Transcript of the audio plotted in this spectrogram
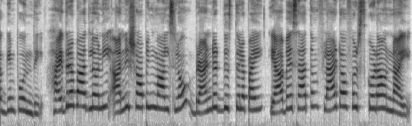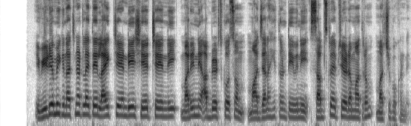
తగ్గింపు ఉంది. హైదరాబాద్లోని అన్ని షాపింగ్ మాల్స్లో బ్రాండెడ్ దుస్తులపై యాభై శాతం ఫ్లాట్ ఆఫర్స్ కూడా ఉన్నాయి. ఈ వీడియో మీకు నచ్చినట్లయితే లైక్ చేయండి షేర్ చేయండి. మరిన్ని అప్డేట్స్ కోసం మా జనహితం టీవీని సబ్స్క్రైబ్ చేయడం మాత్రం మర్చిపోకండి.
